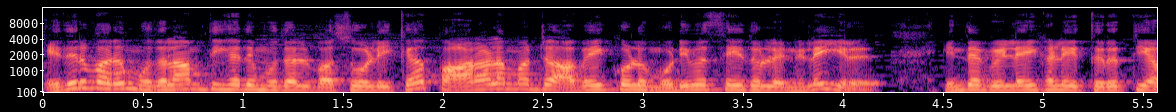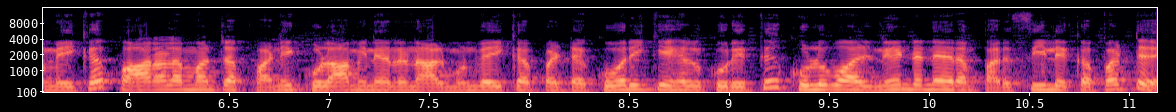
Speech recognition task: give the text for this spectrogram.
எதிர்வரும் முதலாம் திகதி முதல் வசூலிக்க பாராளுமன்ற அவைக்குழு முடிவு செய்துள்ள நிலையில் இந்த விலைகளை திருத்தி அமைக்க பாராளுமன்ற பணிக்குழாமினரினால் முன்வைக்கப்பட்ட கோரிக்கைகள் குறித்து குழுவால் நீண்ட நேரம் பரிசீலிக்கப்பட்டு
